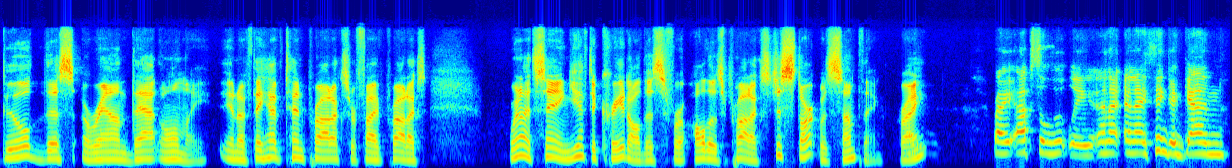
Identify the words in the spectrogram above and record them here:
build this around that only. You know, if they have 10 products or five products, we're not saying you have to create all this for all those products. Just start with something, right? Right, absolutely. And I, and I think again,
